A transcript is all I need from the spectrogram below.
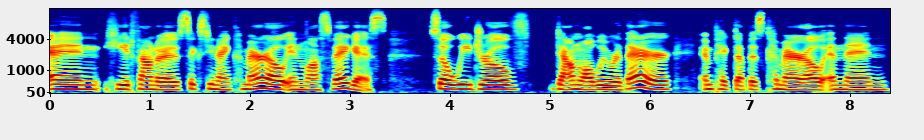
and he had found a 69 Camaro in Las Vegas. So we drove down while we were there and picked up his Camaro. And then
